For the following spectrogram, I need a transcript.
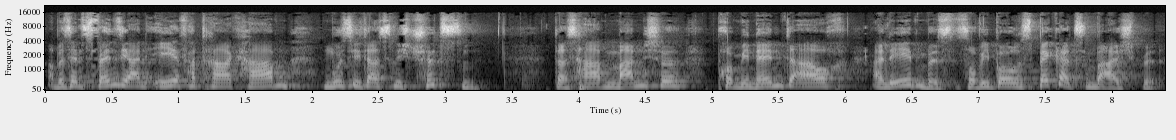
Aber selbst wenn Sie einen Ehevertrag haben, muss Sie das nicht schützen. Das haben manche Prominente auch erleben müssen, so wie Boris Becker zum Beispiel.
